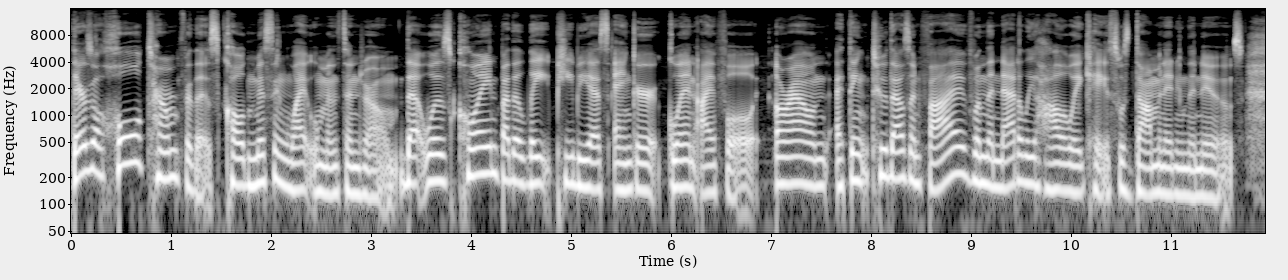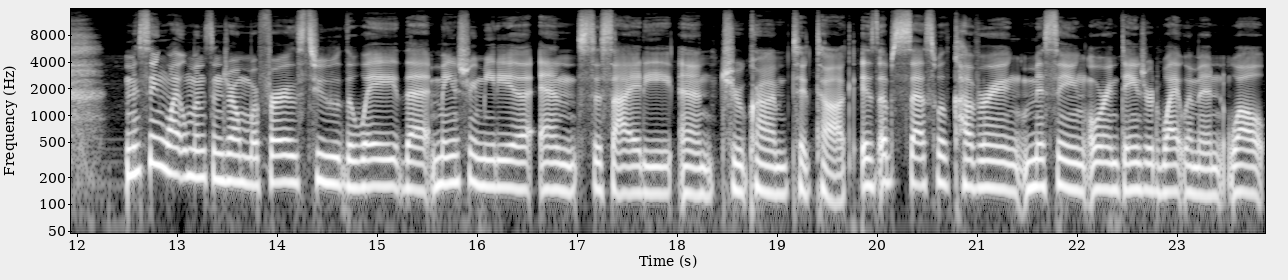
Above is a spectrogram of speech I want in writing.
there's a whole term for this called missing white woman syndrome that was coined by the late PBS anchor Gwen Ifill around, I think, 2005 when the Natalee Holloway case was dominating the news. Missing white woman syndrome refers to the way that mainstream media and society and true crime TikTok is obsessed with covering missing or endangered white women while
